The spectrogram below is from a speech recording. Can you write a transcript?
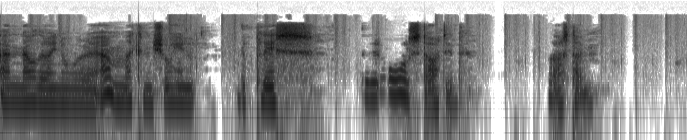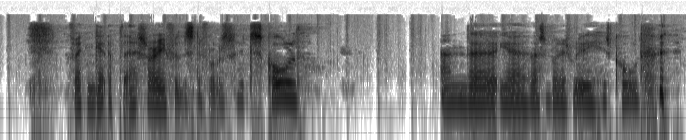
And now that I know where I am, I can show you the place that it all started last time. If I can get up there. Sorry for the sniffles. It's cold. And uh, yeah, that's about it really. It's cold.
